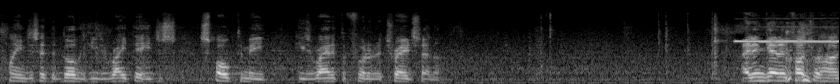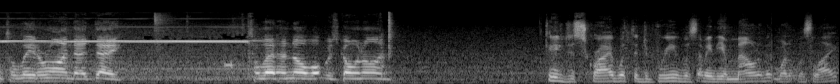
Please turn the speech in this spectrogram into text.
plane just hit the building. He's right there. He just spoke to me. He's right at the foot of the trade center. I didn't get in touch with her until later on that day to let her know what was going on. Can you describe what the debris was? I mean, the amount of it, what it was like?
